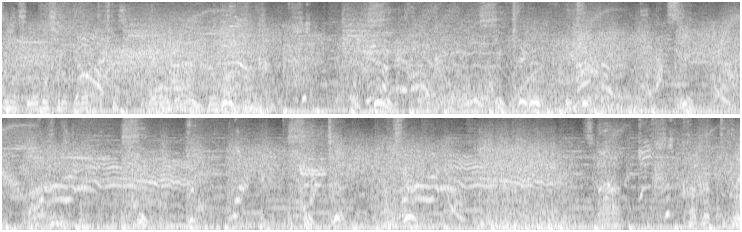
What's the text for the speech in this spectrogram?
ますます面白くなってきたぞさあかかってくれ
